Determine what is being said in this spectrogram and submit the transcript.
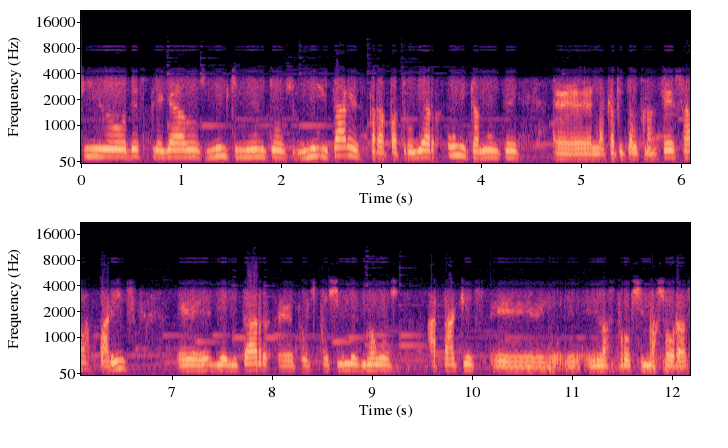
sido desplegados 1.500 militares para patrullar únicamente eh, la capital francesa, París, eh, y evitar eh, pues posibles nuevos ataques eh, en las próximas horas.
